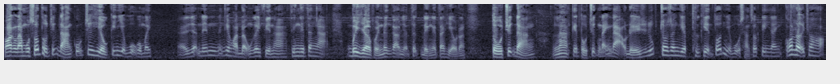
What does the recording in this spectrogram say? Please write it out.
Hoặc là một số tổ chức đảng cũng chưa hiểu cái nhiệm vụ của mình dẫn đến những cái hoạt động gây phiền hà thì người ta ngại. Bây giờ phải nâng cao nhận thức để người ta hiểu rằng tổ chức đảng là cái tổ chức lãnh đạo để giúp cho doanh nghiệp thực hiện tốt nhiệm vụ sản xuất kinh doanh có lợi cho họ.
